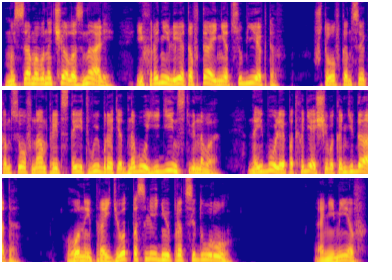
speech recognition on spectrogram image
Мы с самого начала знали и хранили это в тайне от субъектов, что в конце концов нам предстоит выбрать одного единственного, наиболее подходящего кандидата. Он и пройдет последнюю процедуру. Онемев,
